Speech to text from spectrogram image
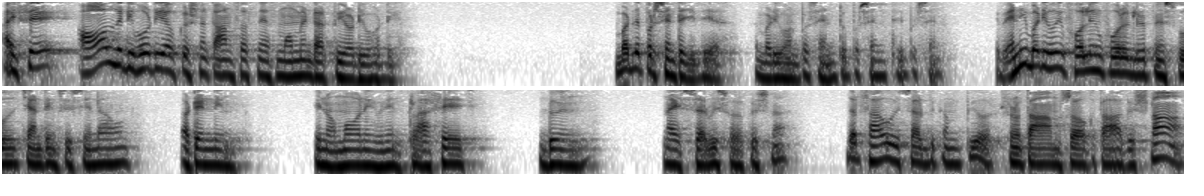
I say all the devotees of Krishna consciousness moment are pure devotee. But the percentage is there. Somebody 1%, 2%, 3%. If anybody who is following four regular principles, chanting 16 round, attending you know, morning, within classes, doing nice service for Krishna. That's how it shall become pure. Shrutam Sokta Krishna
